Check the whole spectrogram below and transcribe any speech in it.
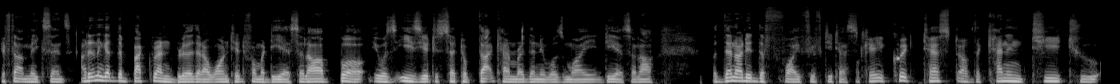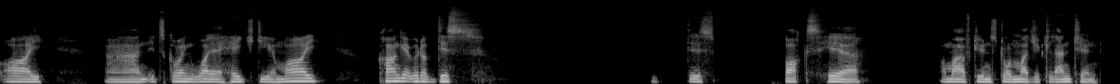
If that makes sense. I didn't get the background blur that I wanted from a DSLR, but it was easier to set up that camera than it was my DSLR. But then I did the 550 test. Okay, quick test of the Canon T2i and it's going via HDMI. Can't get rid of this this box here I might have to install Magic Lantern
